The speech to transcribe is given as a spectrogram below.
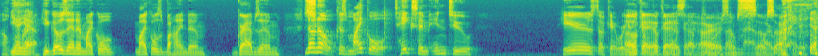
oh Yeah, yeah. He goes in and Michael Michael's behind him, grabs him. No, no, because Michael takes him into. Here's okay. We're getting Okay, okay, okay. up. All People right, so I'm mad. so Why are we sorry.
